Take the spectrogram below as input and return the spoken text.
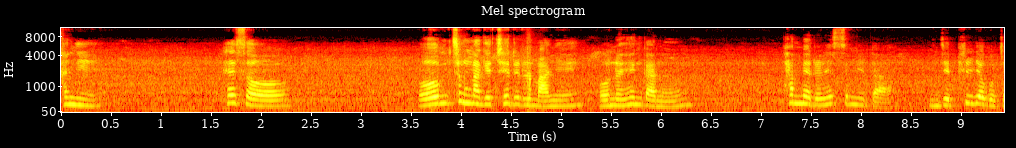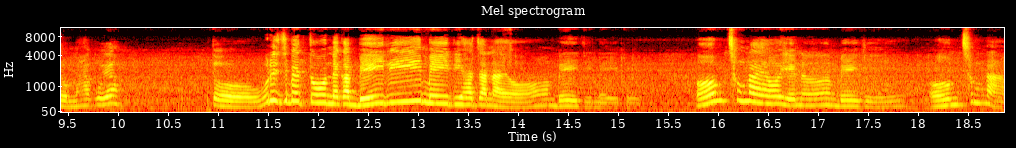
많이 해서 엄청나게 체리를 많이 어느 행가는 판매를 했습니다. 이제 필려고 좀 하고요. 또 우리 집에 또 내가 매일이 매일이 하잖아요. 매일이 매일이 엄청나요. 얘는 매일이 엄청나.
